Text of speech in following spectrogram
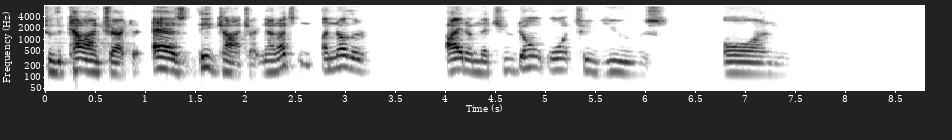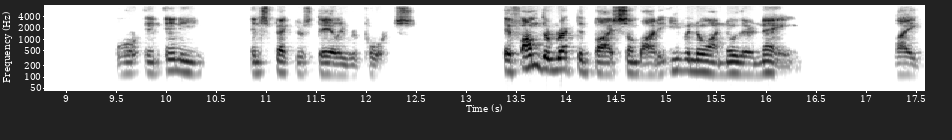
to the contractor as the contract. Now, that's another item that you don't want to use on or in any inspector's daily reports. If I'm directed by somebody, even though I know their name, like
